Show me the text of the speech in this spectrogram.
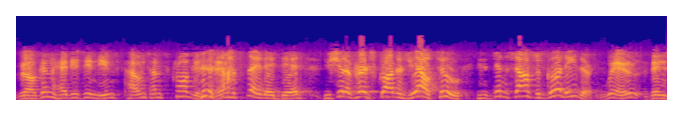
Grogan had his Indians pounce on Scroggins, eh? I'll say they did. You should have heard Scroggins yell, too. It didn't sound so good either. Well, then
